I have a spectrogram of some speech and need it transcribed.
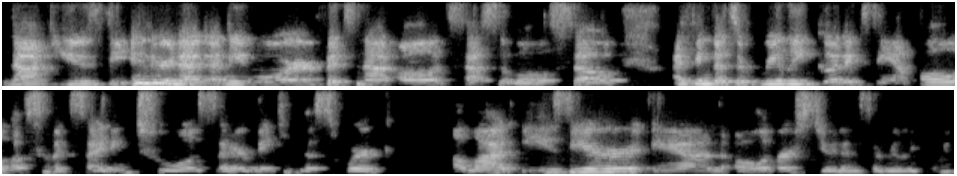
not use the internet anymore if it's not all accessible. So I think that's a really good example of some exciting tools that are making this work a lot easier, and all of our students are really going.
